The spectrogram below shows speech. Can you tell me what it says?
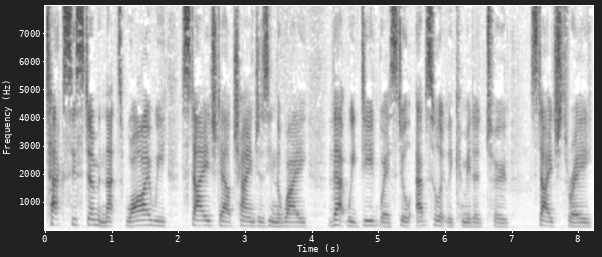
tax system, and that's why we staged our changes in the way that we did. We're still absolutely committed to stage three.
